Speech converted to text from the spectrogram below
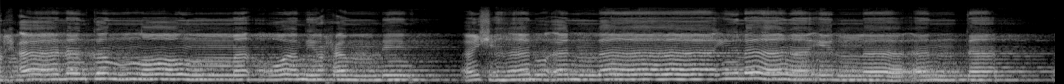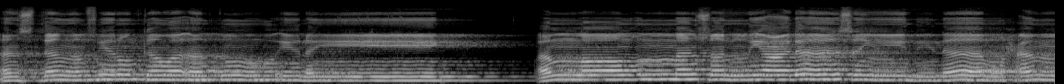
سبحانك اللهم وبحمدك أشهد أن لا إله إلا أنت أستغفرك وأتوب إليك. اللهم صل على سيدنا محمد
